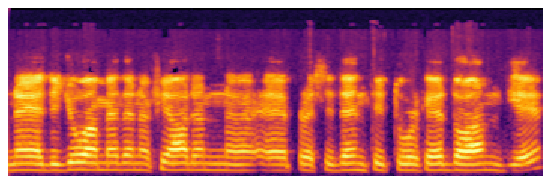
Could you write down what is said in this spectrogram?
Ne dëgjuam edhe në fjalën e presidentit turk Erdogan dje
